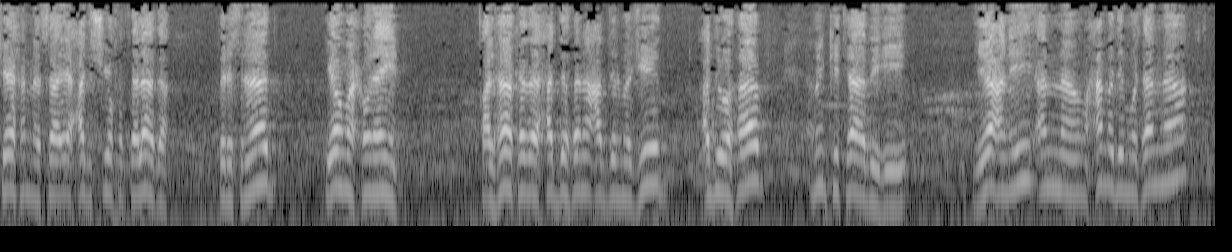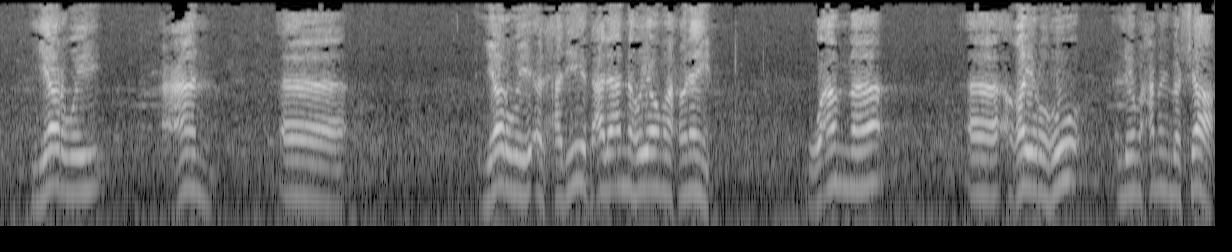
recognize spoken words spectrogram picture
شيخ النسائي أحد الشيوخ الثلاثة في الإسناد يوم حنين. قال هكذا حدثنا عبد المجيد عبد الوهاب من كتابه يعني أن محمد المثنى يروي عن آه يروي الحديث على أنه يوم حنين. وأما آه غيره اللي محمد بن بشار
